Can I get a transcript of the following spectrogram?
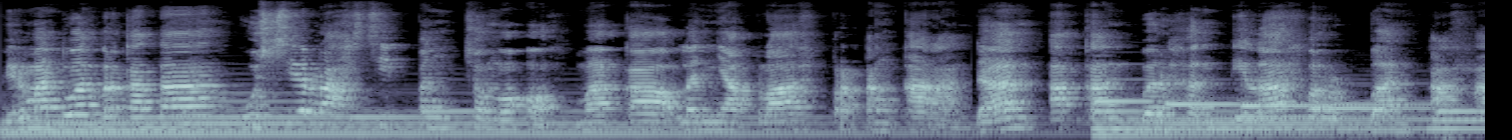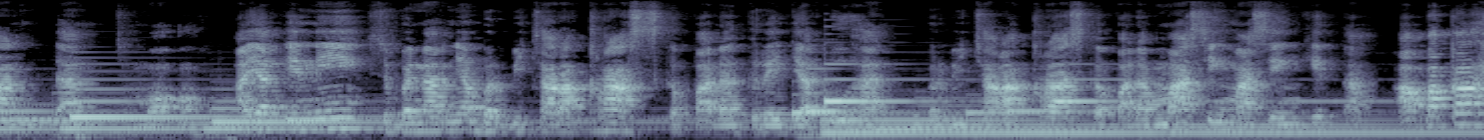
Firman Tuhan berkata, usirlah si pencemooh, maka lenyaplah pertengkaran, dan akan berhentilah perbantahan dan cemooh. Ayat ini sebenarnya berbicara keras kepada gereja Tuhan, berbicara keras kepada masing-masing kita. Apakah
